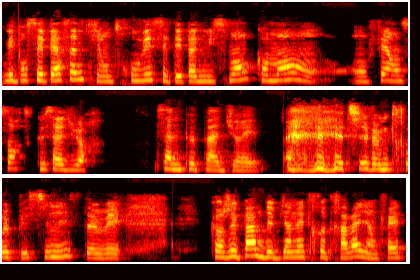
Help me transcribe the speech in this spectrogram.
Mais pour ces personnes qui ont trouvé cet épanouissement, comment on fait en sorte que ça dure? Ça ne peut pas durer. tu veux me trouver pessimiste, mais quand je parle de bien-être au travail, en fait,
